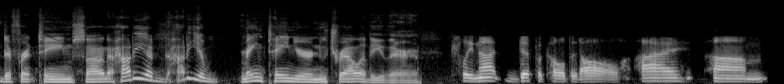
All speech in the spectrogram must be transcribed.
different teams. How do you how do you maintain your neutrality there? actually not difficult at all. I, um,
